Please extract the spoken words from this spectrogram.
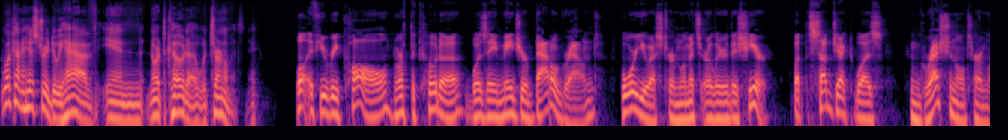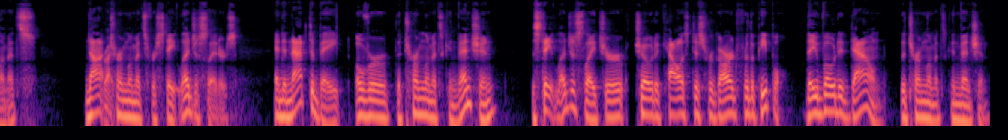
What kind of history do we have in North Dakota with term limits, Nick? Well, if you recall, North Dakota was a major battleground for U.S. term limits earlier this year. But the subject was congressional term limits, not Right. term limits for state legislators. And in that debate over the term limits convention, the state legislature showed a callous disregard for the people. They voted down the term limits convention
